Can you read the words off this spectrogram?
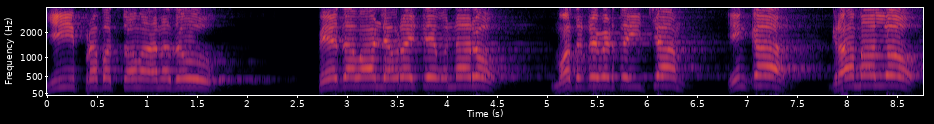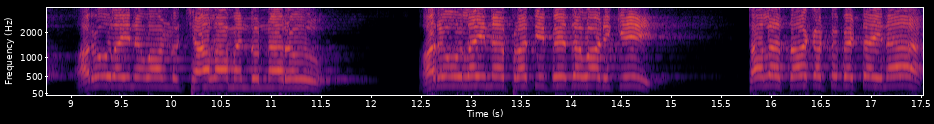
ఈ ప్రభుత్వం అనదు. పేదవాళ్ళు ఎవరైతే ఉన్నారో మొదట విడత ఇచ్చాం. ఇంకా గ్రామాల్లో అరువులైన వాళ్ళు చాలా మంది ఉన్నారు. అరువులైన ప్రతి పేదవాడికి తల తాకట్టు పెట్టైనా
